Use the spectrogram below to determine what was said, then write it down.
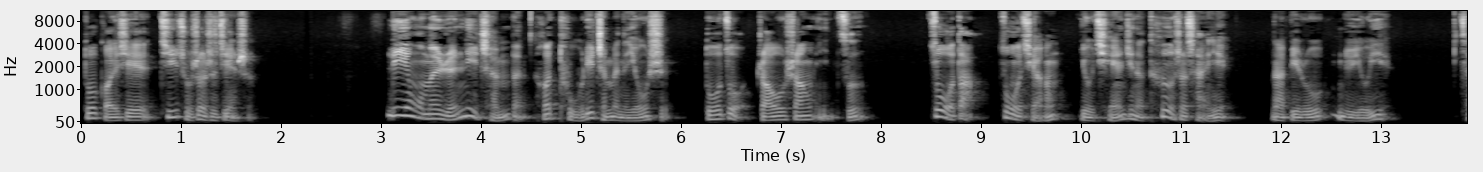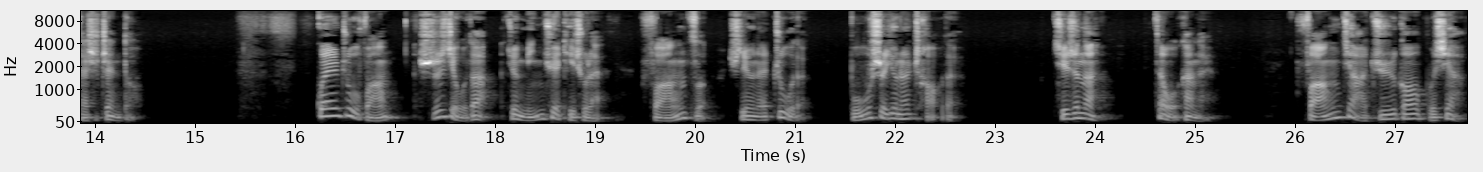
多搞一些基础设施建设，利用我们人力成本和土地成本的优势，多做招商引资，做大做强有前景的特色产业。那比如旅游业，才是正道。关于住房，十九大就明确提出来，房子是用来住的，不是用来炒的。其实呢。在我看来，房价居高不下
